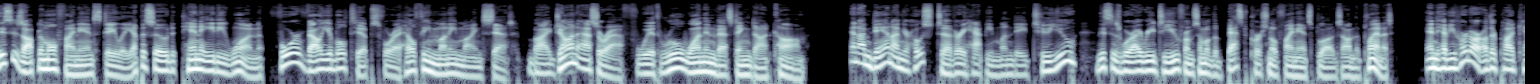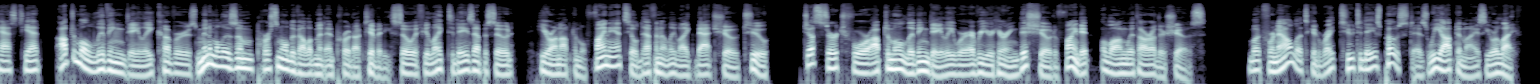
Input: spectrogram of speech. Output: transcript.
This is Optimal Finance Daily, episode 1081 Four Valuable Tips for a Healthy Money Mindset by John Assaraf with Rule1Investing.com. And I'm Dan, I'm your host. A very happy Monday to you. This is where I read to you from some of the best personal finance blogs on the planet. And have you heard our other podcasts yet? Optimal Living Daily covers minimalism, personal development, and productivity. So if you like today's episode here on Optimal Finance, you'll definitely like that show too. Just search for Optimal Living Daily wherever you're hearing this show to find it, along with our other shows. But for now, let's get right to today's post as we optimize your life.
